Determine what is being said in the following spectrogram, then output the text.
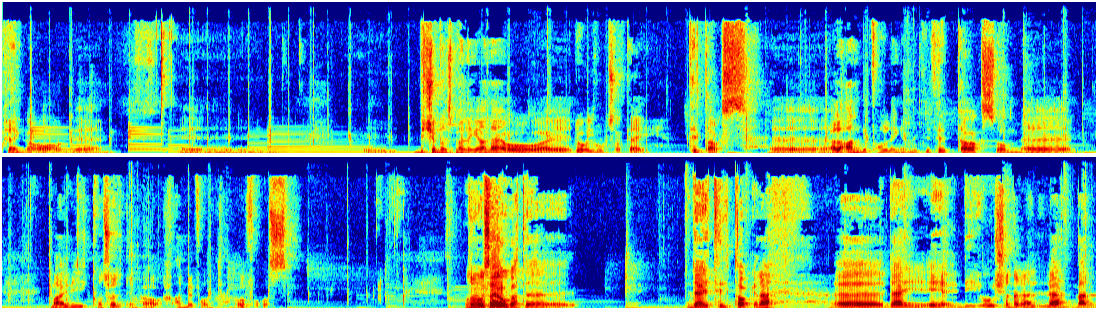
prega av eh, bekymringsmeldingene, og da i hovedsak de tiltaks, eller anbefalingene til tiltak som Maivik Consulting har anbefalt overfor oss. Og så må jeg si også at de tiltakene de er, de er, jo generelle, men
